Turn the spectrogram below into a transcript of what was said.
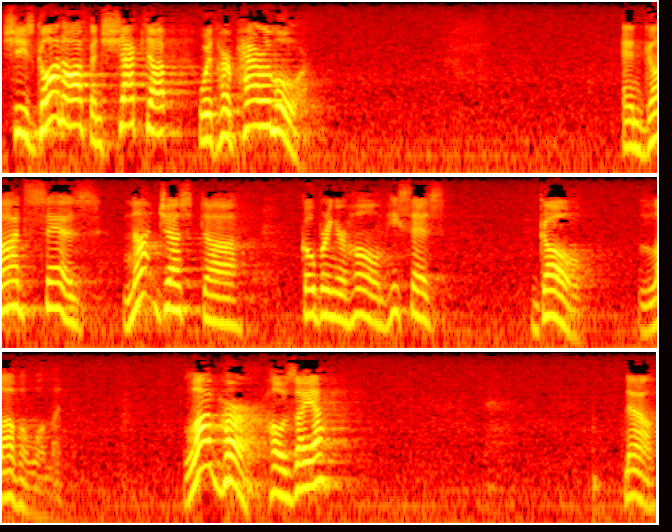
She's gone off and shacked up with her paramour. And God says, not just uh, go bring her home, He says, go love a woman. Love her, Hosea. Now,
